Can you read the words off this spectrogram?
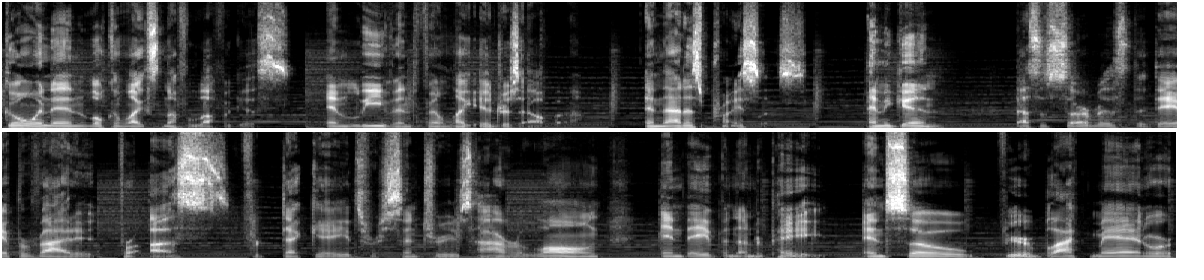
going in looking like Snuffleupagus, and leaving feeling like Idris Elba. And that is priceless. And again, that's a service that they have provided for us for decades, for centuries, however long, and they've been underpaid. And so, if you're a black man or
